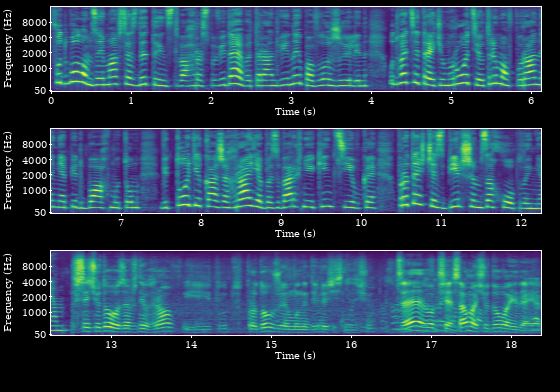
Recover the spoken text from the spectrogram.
Футболом займався з дитинства, розповідає ветеран війни Павло Жилін. У 23-му році отримав поранення під Бахмутом. Відтоді, каже, грає без верхньої кінцівки, проте ще з більшим захопленням. Все чудово завжди грав і тут продовжуємо, не дивлячись ні на що. Це взагалі сама чудова ідея.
